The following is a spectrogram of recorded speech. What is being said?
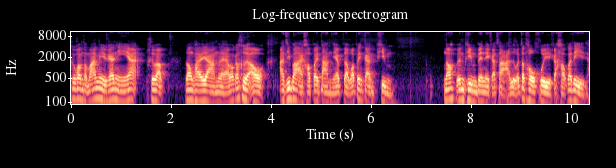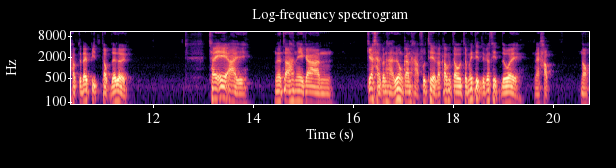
คือความสามารถมีอยู่แค่นี้อะคือแบบลองพยายามแล้วก็คือเอาอธิบายเขาไปตามเนี้ยแต่ว่าเป็นการพิมพ์เนาะเป็นพิมพ์เป็นเอกสารหรือว่าจะโทรคุยกับเขาก็ดีครับจะได้ปิดจบได้เลย ใช้ AI นะจ๊ะในการแก้ไขปัญหาเรื่องของการหาฟุตเทจแล้วก็เราจะไม่ติดลิขสิทธิ์ด้วยนะครับเนาะ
